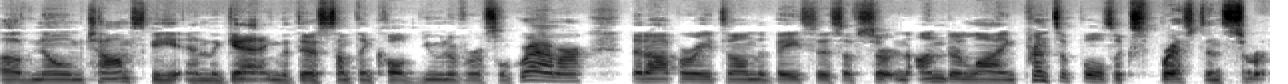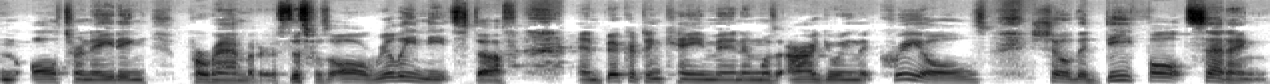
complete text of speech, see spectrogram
of Noam Chomsky and the gang that there's something called universal grammar that operates on the basis of certain underlying principles expressed in certain alternating parameters. This was all really neat stuff. And Bickerton came in and was arguing that creoles show the default setting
